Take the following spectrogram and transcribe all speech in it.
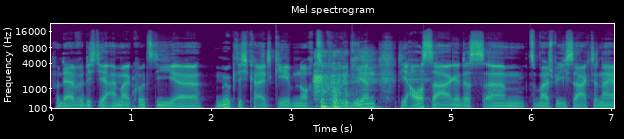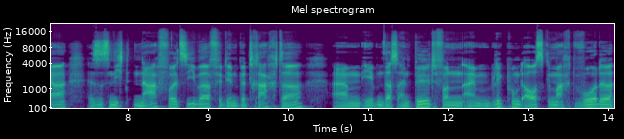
Von daher würde ich dir einmal kurz die äh, Möglichkeit geben, noch zu korrigieren. die Aussage, dass ähm, zum Beispiel ich sagte, naja, es ist nicht nachvollziehbar für den Betrachter, ähm, eben, dass ein Bild von einem Blickpunkt aus gemacht wurde,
